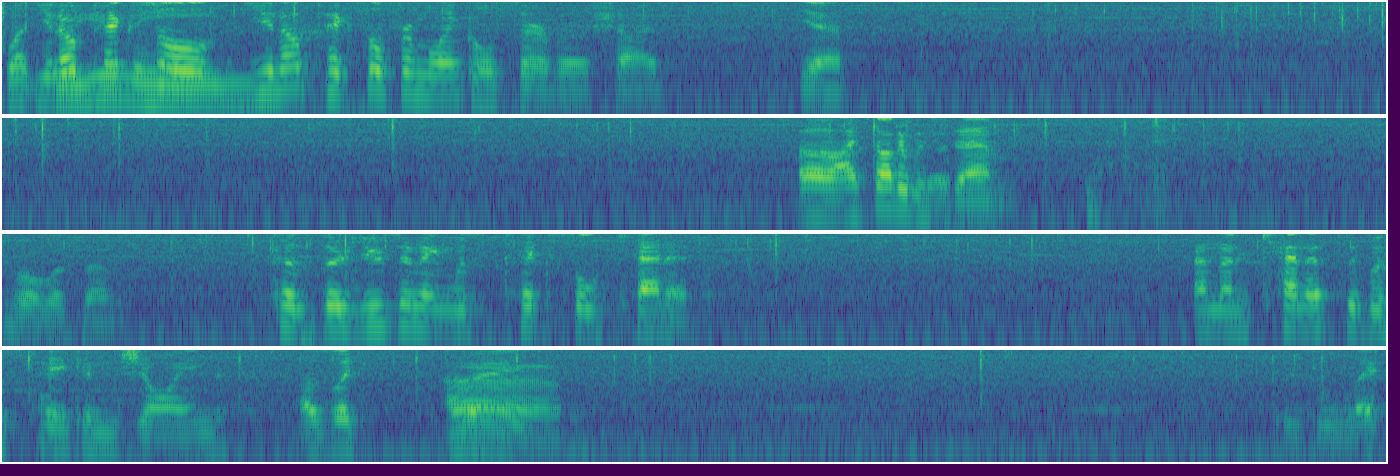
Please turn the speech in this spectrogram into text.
What You do know you Pixel. mean? You know Pixel from Linkle server, Shide. Yes. Uh, I thought it was Good. them, What was that? cause their username was Pixel Kenneth, and then Kenneth was taken joined. I was like, wait, Ah, is Lick?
